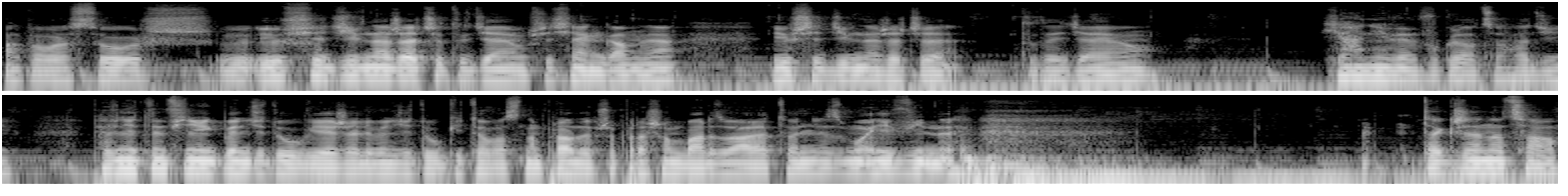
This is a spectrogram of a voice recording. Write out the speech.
A po prostu już, ju- już się dziwne rzeczy tu dzieją, przysięgam, nie? Już się dziwne rzeczy tutaj dzieją. Ja nie wiem w ogóle o co chodzi. Pewnie ten filmik będzie długi, jeżeli będzie długi to was naprawdę przepraszam bardzo, ale to nie z mojej winy. Także no co.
